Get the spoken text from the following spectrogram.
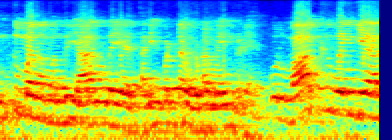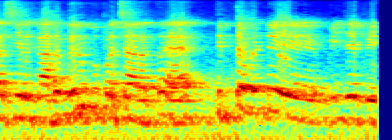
இந்து மதம் வந்து யாருடைய தனிப்பட்ட உடைமையும் கிடையாது. ஒரு வாக்கு வங்கி அரசியலுக்காக வெறுப்பு பிரச்சாரத்தை திட்டமிட்டு பிஜேபி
